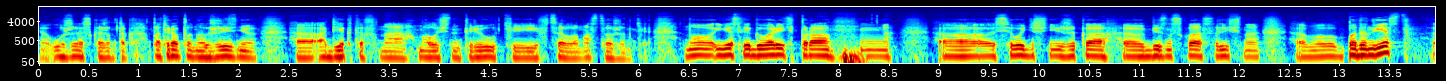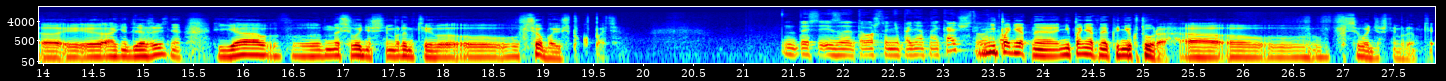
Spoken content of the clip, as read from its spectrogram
уже, скажем так, потрепанных жизнью объектов на Молочном переулке и в целом Остоженке. Но если говорить про э, сегодняшний ЖК э, бизнес-класса лично э, под инвест, а не для жизни, я на сегодняшнем рынке все боюсь покупать. Ну, то есть из-за того, что непонятное качество? Непонятная, непонятная конъюнктура в сегодняшнем рынке.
